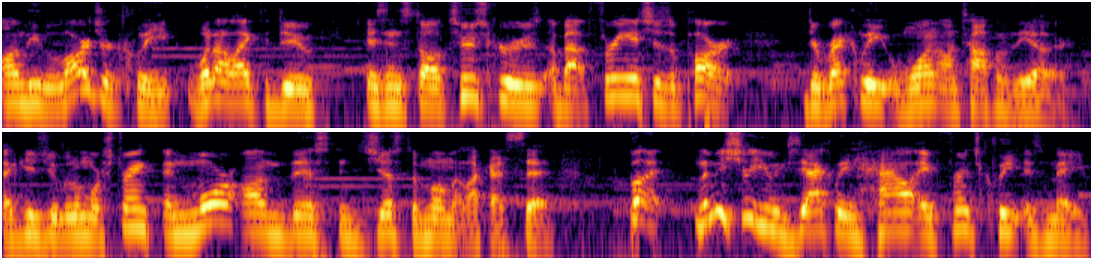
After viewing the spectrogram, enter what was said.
on the larger cleat, what I like to do is install two screws about three inches apart directly one on top of the other. That gives you a little more strength and more on this in just a moment, like I said. But let me show you exactly how a French cleat is made.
